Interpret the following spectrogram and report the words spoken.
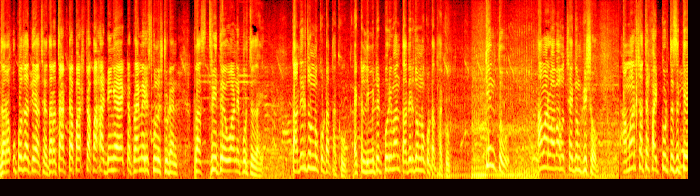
যারা উপজাতি আছে, তারা চারটা, পাঁচটা পাহাড় ডিঙে একটা প্রাইমারি স্কুলের স্টুডেন্ট ক্লাস থ্রিতে ওয়ানে পড়তে যায়। তাদের জন্য কোটা থাকুক। একটা লিমিটেড পরিমাণ তাদের জন্য কোটা থাকুক। কিন্তু আমার বাবা হচ্ছে একজন কৃষক। আমার সাথে ফাইট করতেছে কে?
